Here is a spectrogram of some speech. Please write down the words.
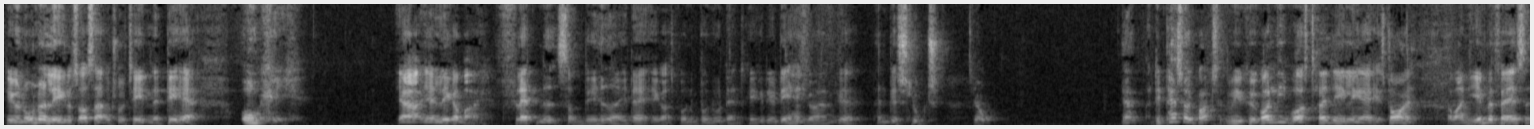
Det er jo en underlæggelse også af autoriteten, at det her, okay, jeg, jeg lægger mig fladt ned, som det hedder i dag, ikke også på, på nudansk, ikke? Det er jo det, han gør. Han bliver, han bliver slugt. jo. Ja, Og det passer jo godt. Vi kan jo godt lide vores tredeling af historien. Der var en hjemmefase,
